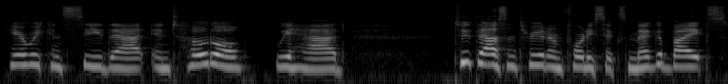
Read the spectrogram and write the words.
Here we can see that in total we had 2,346 megabytes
